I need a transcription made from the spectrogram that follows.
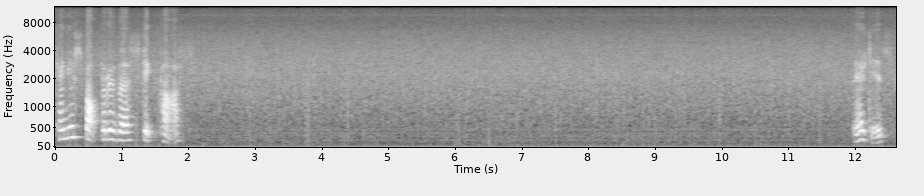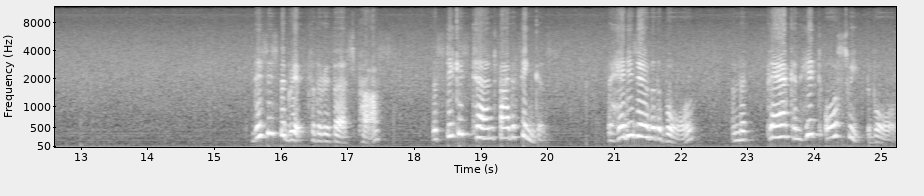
Can you spot the reverse stick pass? There it is. This is the grip for the reverse pass. The stick is turned by the fingers. The head is over the ball and the player can hit or sweep the ball.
